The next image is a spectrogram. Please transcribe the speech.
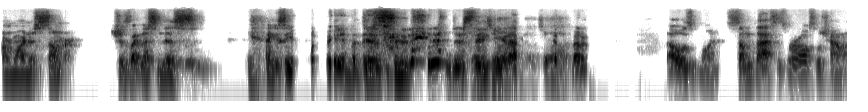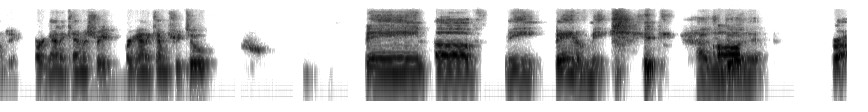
or more in the summer. She was like, listen, this I can see you're motivated, but there's there's things you're not that was one. Some classes were also challenging. Organic chemistry, organic chemistry two, bane of me, bane of me. How'd you um, doing it? Bro,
